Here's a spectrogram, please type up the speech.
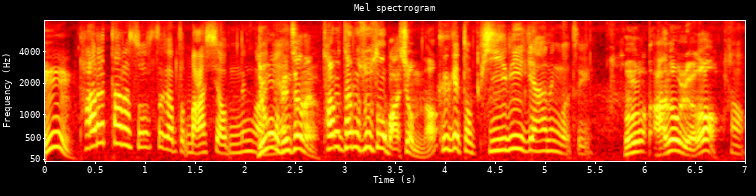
음. 타르타르 소스가 더 맛이 없는 거 이건 아니야? 괜찮아요. 타르타르 소스가 맛이 없나? 그게 더 비리게 하는 거지. 어, 안 어울려서 어.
